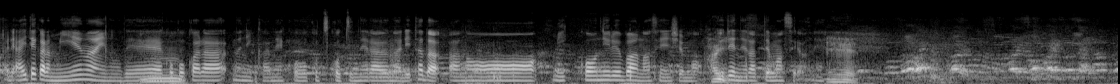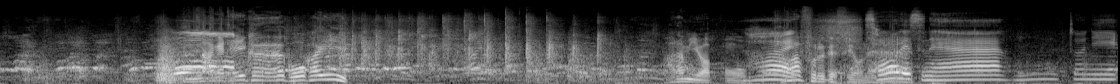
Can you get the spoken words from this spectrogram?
っぱり相手から見えないので、ここから何かねこうコツコツ狙うなり、ただ、あのー、ミッコー・ニルバーナ選手も腕狙ってますよね。はいえー、投げていく、豪快。アラミはもうパワフルですよね。そうですね。本当に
